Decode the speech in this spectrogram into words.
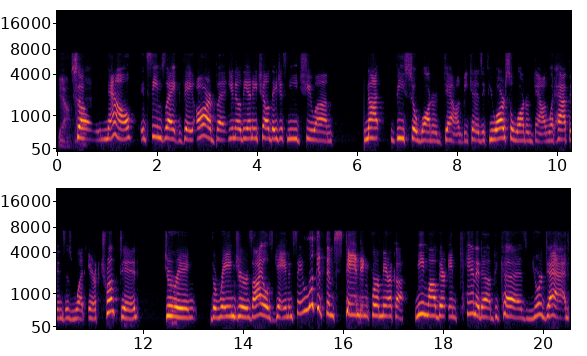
Yeah. So now it seems like they are, but you know, the NHL they just need to um not be so watered down because if you are so watered down, what happens is what Eric Trump did during the Rangers Isles game and say, look at them standing for America. Meanwhile, they're in Canada because your dad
